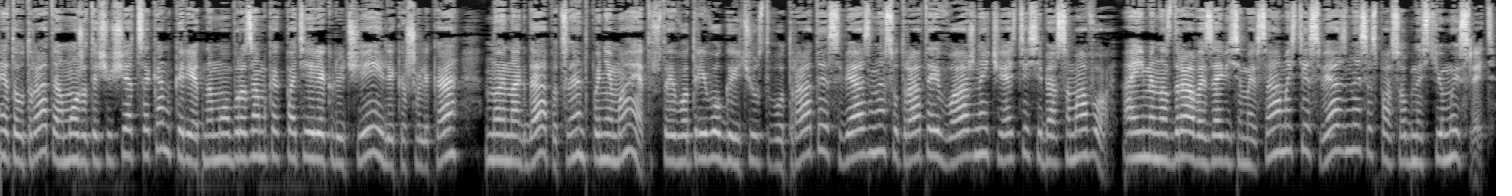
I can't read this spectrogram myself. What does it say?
Эта утрата может ощущаться конкретным образом, как потеря ключей или кошелька, но иногда пациент понимает, что его тревога и чувство утраты связаны с утратой важной части себя самого, а именно здравой зависимой самости, связанной со способностью мыслить.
